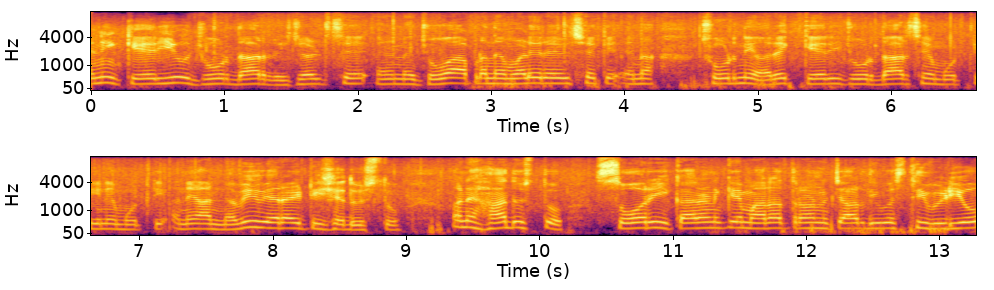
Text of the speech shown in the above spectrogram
એની કેરીઓ જોરદાર રિઝલ્ટ છે અને જોવા આપણને મળી રહ્યું છે કે એના છોડની હરેક કેરી જોરદાર છે, મોટી ને મોટી અને આ નવી વેરાયટી છે દોસ્તો. અને હા દોસ્તો સોરી કારણ કે મારા ત્રણ ચાર દિવસથી વીડિયો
